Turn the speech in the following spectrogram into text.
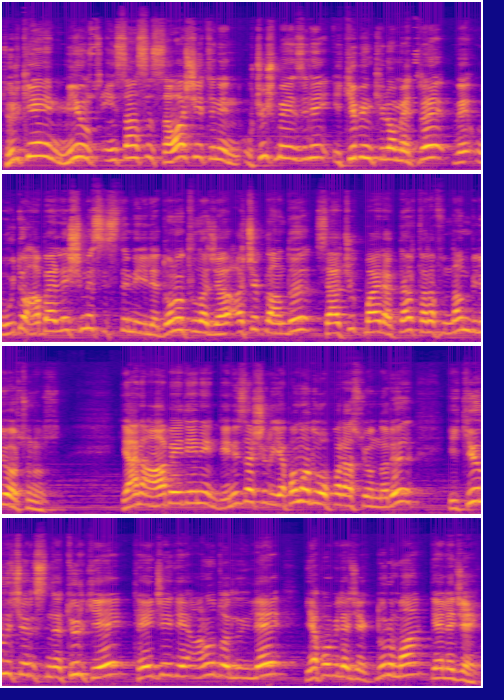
Türkiye'nin MİUS insansız savaş jetinin uçuş menzili 2000 kilometre ve uydu haberleşme sistemi ile donatılacağı açıklandı Selçuk Bayraktar tarafından biliyorsunuz. Yani ABD'nin deniz aşırı yapamadığı operasyonları 2 yıl içerisinde Türkiye TCG Anadolu ile yapabilecek duruma gelecek.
